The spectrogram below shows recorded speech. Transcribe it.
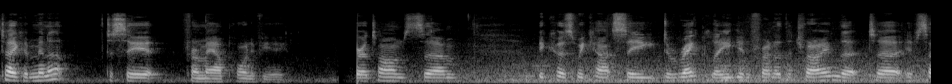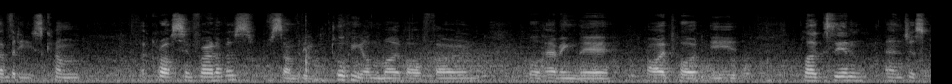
take a minute to see it from our point of view. There are times um, because we can't see directly in front of the train that uh, if somebody's come across in front of us, somebody talking on the mobile phone or having their iPod ear plugs in and just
